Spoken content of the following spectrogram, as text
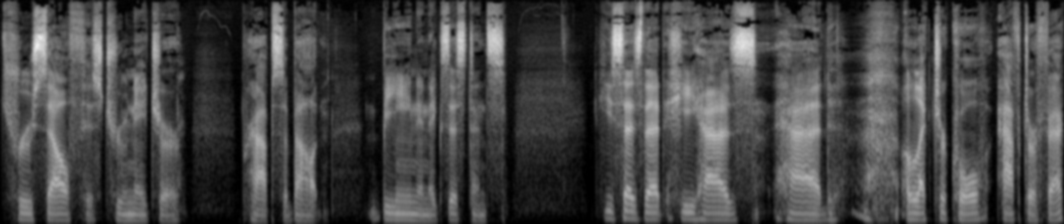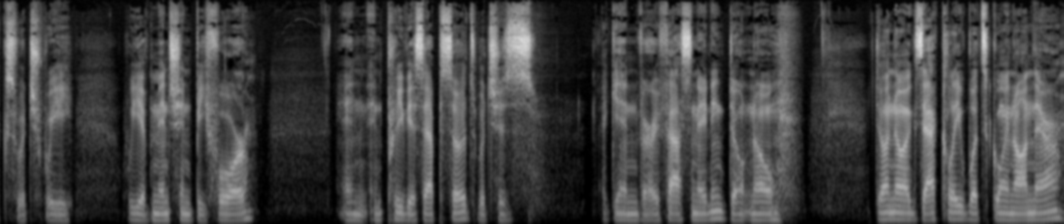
true self, his true nature, perhaps about being in existence. he says that he has had electrical after effects, which we we have mentioned before in, in previous episodes, which is again very fascinating. Don't know don't know exactly what's going on there,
